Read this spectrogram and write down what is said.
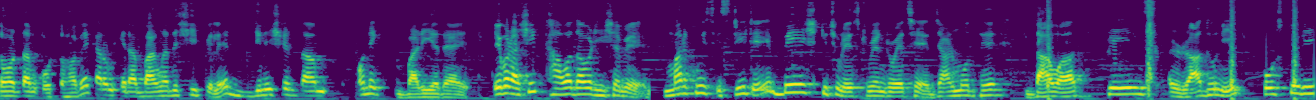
দরদাম করতে হবে। কারণ এরা বাংলাদেশি পেলে জিনিসের দাম অনেক বাড়িয়ে দেয়। এবার আসি খাওয়া দাওয়ার হিসেবে। মার্কুইস স্ট্রিটে বেশ কিছু রেস্টুরেন্ট রয়েছে, যার মধ্যে দাওয়াত, প্রিন্স, রাধুনী, কস্তুরি,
